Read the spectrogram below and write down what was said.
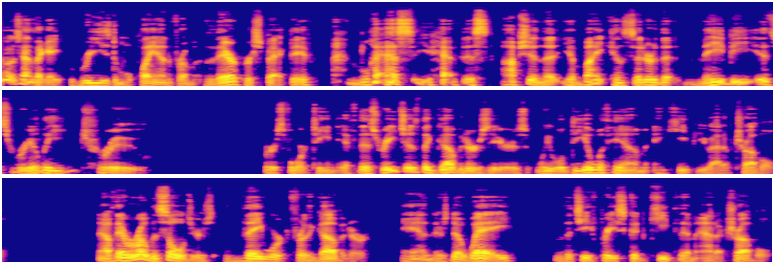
So it sounds like a reasonable plan from their perspective, unless you have this option that you might consider that maybe it's really true. Verse 14 If this reaches the governor's ears, we will deal with him and keep you out of trouble. Now, if they were Roman soldiers, they worked for the governor, and there's no way the chief priest could keep them out of trouble.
